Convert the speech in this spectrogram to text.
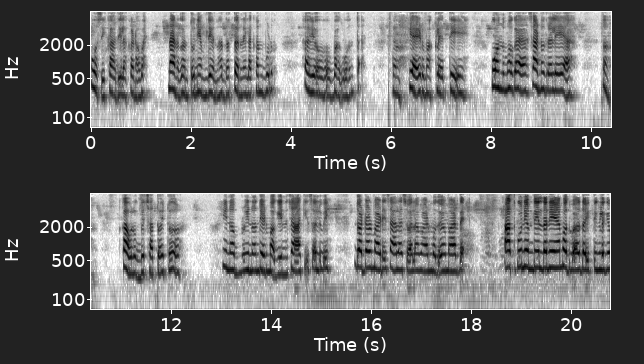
ಓಸಿ ಕಾದಿಲ್ಲ ಕಣವ ನನಗಂತೂ ನೆಮ್ಮದಿ ಅನ್ನೋದನ್ನ ತರಲಿಲ್ಲ ಕಂದ್ಬಿಡು. ಅಯ್ಯೋ, ಭಗವಂತ. ಎರಡು ಮಕ್ಳು ಎತ್ತಿ ಒಂದು ಮಗ ಸಣ್ಣದ್ರಲ್ಲೇ ಕಾವಲಿಗೆ ಬಿ ಸತ್ತೋಯ್ತು ಇನ್ನೊಬ್ರು, ಇನ್ನೊಂದು ಎರಡು ಮಗಿನ ಸಾಕಿ ಸಲುವಿ. ದೊಡ್ಡವ್ರು ಮಾಡಿ ಸಾಲ ಸೋಲ ಮಾಡಿ ಮದುವೆ ಮಾಡಿದೆ. ಅದಕ್ಕೂ ನೆಮ್ಮದಿ ಇಲ್ದಾನೆ ಮದುವೆ ಆದ ಐದು ತಿಂಗಳಿಗೆ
